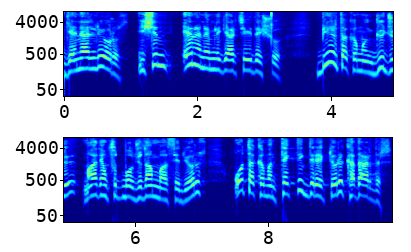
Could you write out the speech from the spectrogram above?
genelliyoruz. İşin en önemli gerçeği de şu. Bir takımın gücü, madem futbolcudan bahsediyoruz, o takımın teknik direktörü kadardır.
